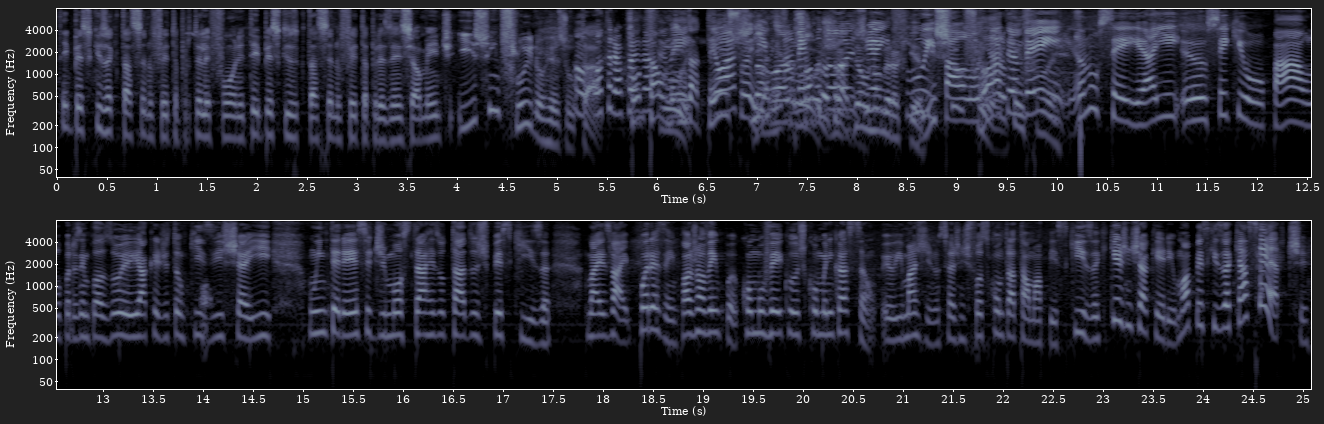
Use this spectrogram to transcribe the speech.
tem pesquisa que está sendo feita por telefone, tem pesquisa que está sendo feita presencialmente e isso influi no resultado. Outra coisa Totalmente. também, eu isso acho aí, que a Só pra eu trazer um metodologia número aqui. influi, Isso Paulo. influi. Claro que também, influi. eu não sei, aí eu sei que o Paulo, por exemplo, a Zoe, acreditam que existe aí um interesse de mostrar resultados de pesquisa. Mas vai, por exemplo, a Jovem Pan, como veículo de comunicação, eu imagino, se a gente fosse contratar uma pesquisa, o que, que a gente ia querer? Uma pesquisa que acerte.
